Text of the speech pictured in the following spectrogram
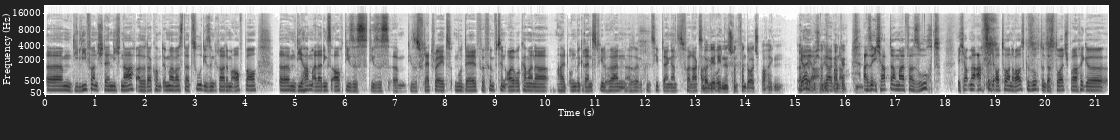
Ähm, die liefern ständig nach, also da kommt immer was dazu, die sind gerade im Aufbau. Ähm, die haben allerdings auch dieses, dieses, ähm, dieses Flatrate-Modell für 15 Euro kann man da halt unbegrenzt viel hören, mhm. also im Prinzip dein ganzes Verlagsangebot. Aber wir reden jetzt schon von deutschsprachigen ja, ja, ja, genau. Okay. Mhm. Also ich habe da mal versucht, ich habe mir 80 Autoren rausgesucht und das deutschsprachige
